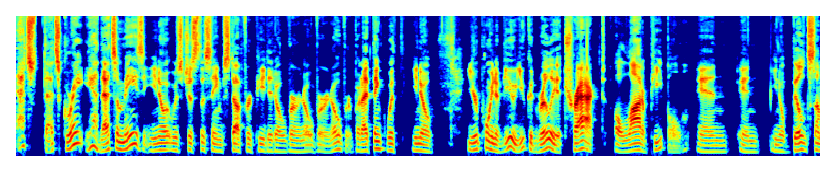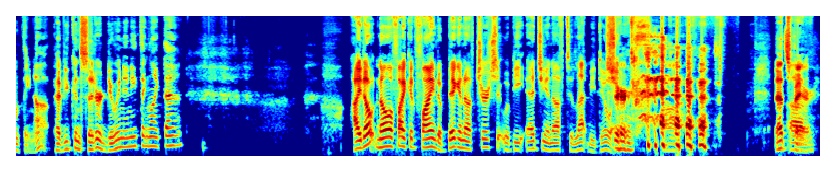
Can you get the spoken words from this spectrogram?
that's that's great. Yeah, that's amazing. You know, it was just the same stuff repeated over and over and over. But I think with, you know, your point of view, you could really attract a lot of people and and you know, build something up. Have you considered doing anything like that? I don't know if I could find a big enough church that would be edgy enough to let me do it. Sure. Uh, that's fair. Um,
